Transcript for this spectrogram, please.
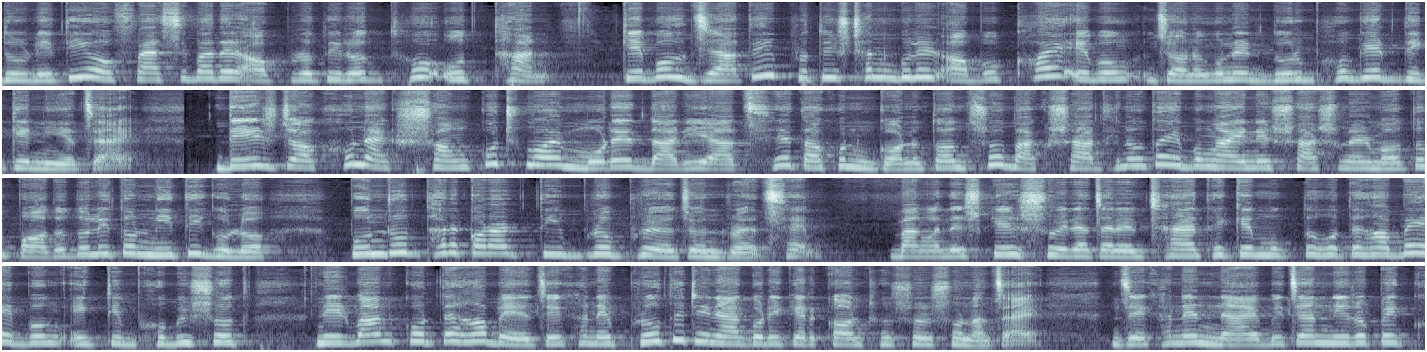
দুর্নীতি ও ফ্যাসিবাদের অপ্রতিরোধ উত্থান কেবল জাতির প্রতিষ্ঠানগুলির অবক্ষয় এবং জনগণের দুর্ভোগের দিকে নিয়ে যায়। দেশ যখন এক সংকটময় মোড়ে দাঁড়িয়ে আছে, তখন গণতন্ত্র, বাক স্বাধীনতা এবং আইনের শাসনের মতো পদদলিত নীতিগুলো পুনরুদ্ধার করার তীব্র প্রয়োজন রয়েছে। বাংলাদেশকে স্বৈরাচারের ছায়া থেকে মুক্ত হতে হবে এবং একটি ভবিষ্যৎ নির্মাণ করতে হবে যেখানে প্রতিটি নাগরিকের কণ্ঠস্বর শোনা যায়, যেখানে ন্যায় বিচার নিরপেক্ষ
